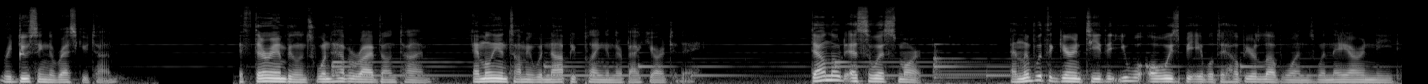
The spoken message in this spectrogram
reducing the rescue time. If their ambulance wouldn't have arrived on time, Emily and Tommy would not be playing in their backyard today. Download SOS Smart and live with the guarantee that you will always be able to help your loved ones when they are in need.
